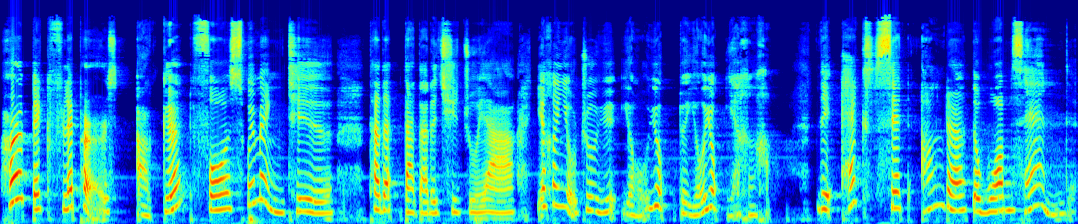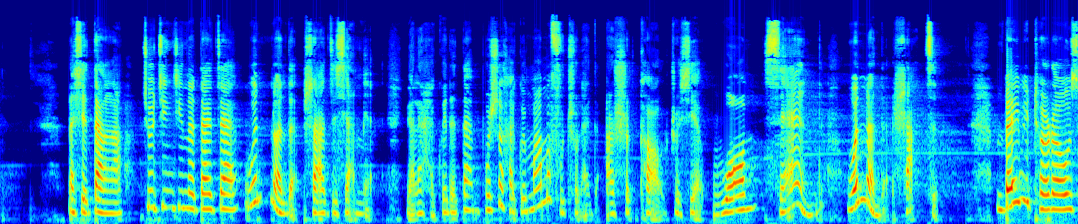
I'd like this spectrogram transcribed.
Her big flippers are good for swimming too。它的大大的鳍足呀，也很有助于游泳，对游泳也很好。The eggs sit under the warm sand。那些蛋啊，就静静的待在温暖的沙子下面。原来海龟的蛋不是海龟妈妈孵出来的，而是靠这些 warm sand 温暖的沙子。Baby turtles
